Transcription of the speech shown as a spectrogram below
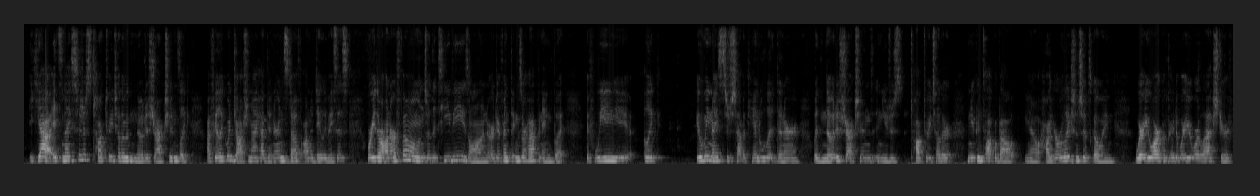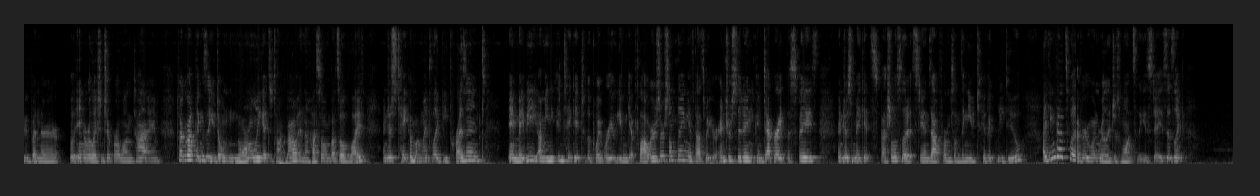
yeah, it's nice to just talk to each other with no distractions. Like I feel like when Josh and I have dinner and stuff on a daily basis, we're either on our phones or the TV's on or different things are happening, but if we like it would be nice to just have a candlelit dinner with no distractions and you just talk to each other and you can talk about, you know, how your relationship's going, where you are compared to where you were last year if you've been there in a relationship for a long time. Talk about things that you don't normally get to talk about in the hustle and bustle of life and just take a moment to like be present and maybe I mean you can take it to the point where you even get flowers or something if that's what you're interested in. You can decorate the space and just make it special so that it stands out from something you typically do. I think that's what everyone really just wants these days is like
